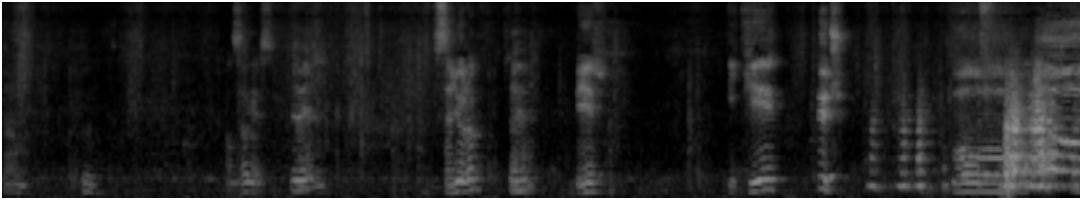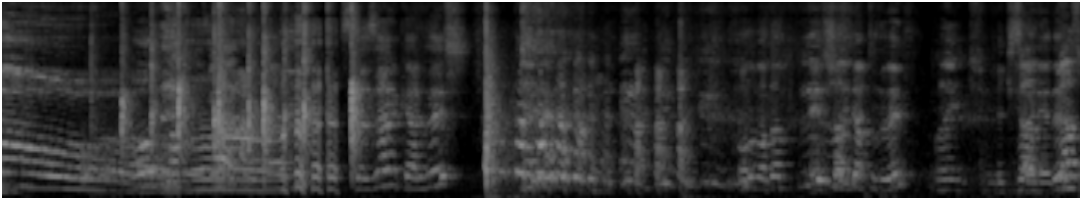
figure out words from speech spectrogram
Tamam. Hazır mıyız? Evet. Sayıyorum. Evet. Bir, iki, üç. Oo. Oh my god. Sezer kardeş. Oğlum adam headshot yaptı direkt. Ay, İki saniyede. Biraz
